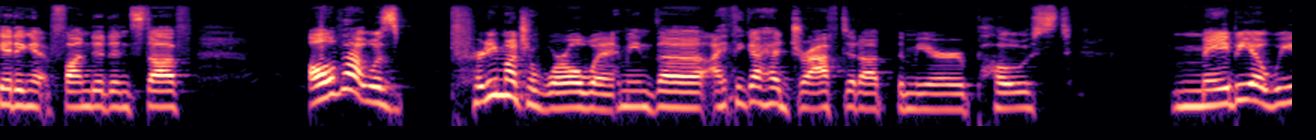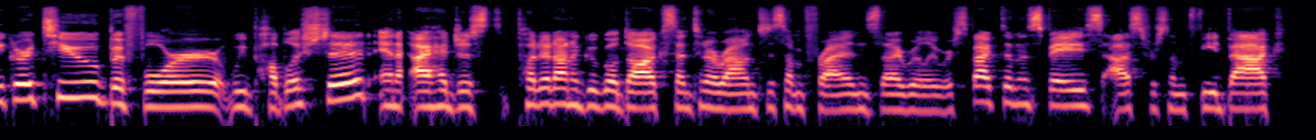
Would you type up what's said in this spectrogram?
getting it funded and stuff all of that was pretty much a whirlwind i mean the i think i had drafted up the mirror post maybe a week or two before we published it and i had just put it on a google doc sent it around to some friends that i really respect in the space asked for some feedback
